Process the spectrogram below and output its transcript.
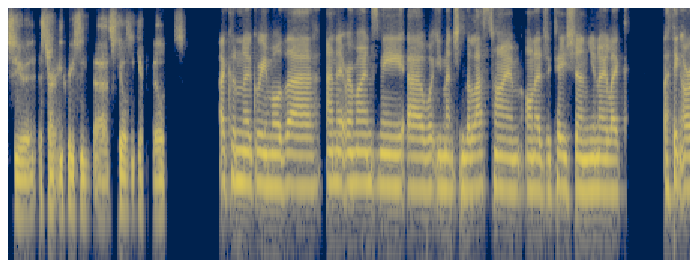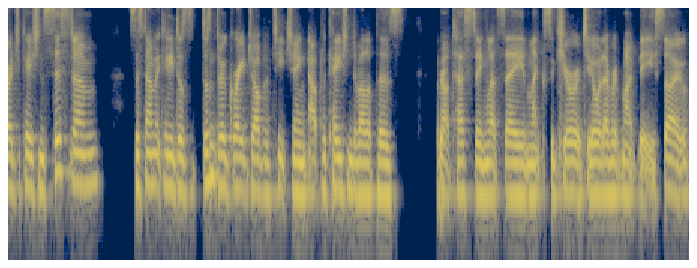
to start increasing the skills and capabilities. I couldn't agree more there. And it reminds me uh, what you mentioned the last time on education. You know, like I think our education system systemically does doesn't do a great job of teaching application developers about right. testing, let's say, in like security or whatever it might be. So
